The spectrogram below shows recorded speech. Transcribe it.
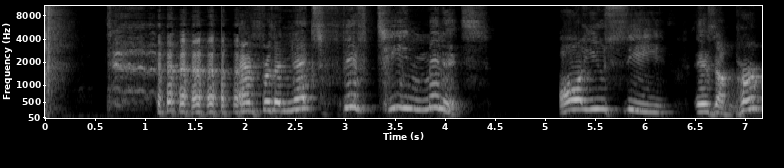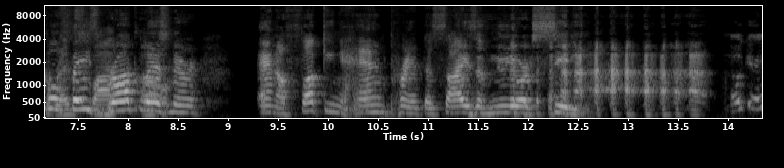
and for the next 15 minutes, all you see is a purple faced. Brock Oh. And a fucking handprint the size of New York City. okay.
